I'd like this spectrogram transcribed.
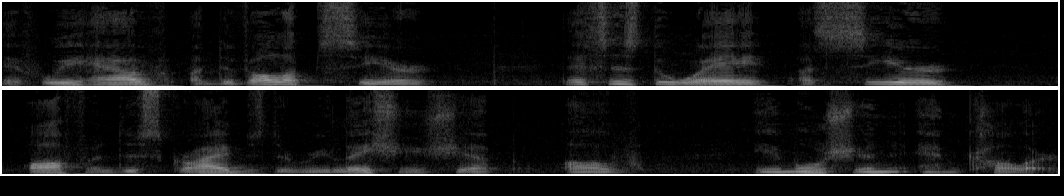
if we have a developed seer, this is the way a seer often describes the relationship of emotion and color.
